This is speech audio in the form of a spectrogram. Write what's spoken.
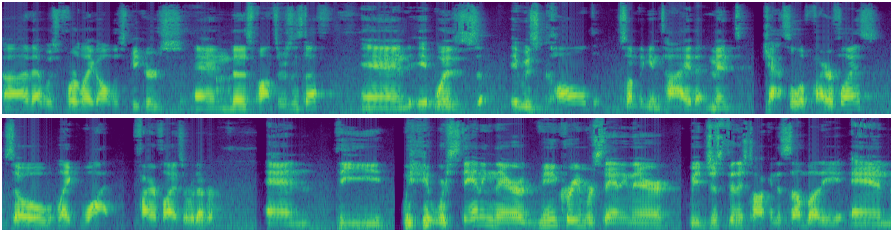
uh, that was for like all the speakers and the sponsors and stuff, and it was it was called something in Thai that meant Castle of Fireflies. So like Wat Fireflies or whatever. And the we were standing there. Me and Kareem were standing there. We had just finished talking to somebody, and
